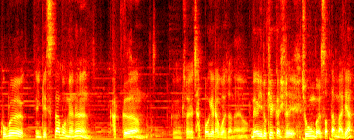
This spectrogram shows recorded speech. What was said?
곡을 이렇게 쓰다 보면은 가끔 그 저희가 잡벅이라고 하잖아요. 내가 이렇게까지 좋은 걸 썼단 말이야?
